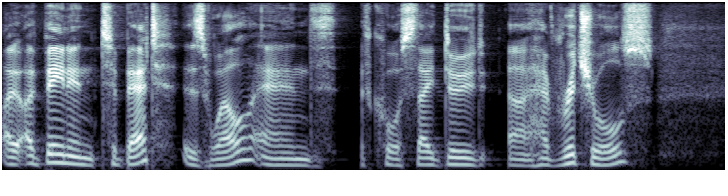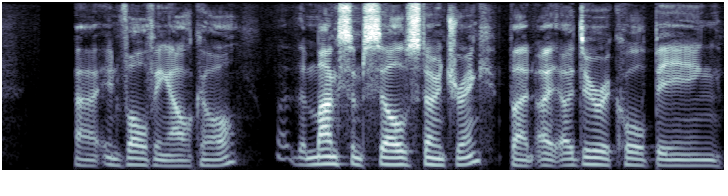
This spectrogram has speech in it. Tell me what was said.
I, have been in Tibet as well, and of course, they do uh, have rituals uh, involving alcohol. The monks themselves don't drink, but I, I, do recall being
